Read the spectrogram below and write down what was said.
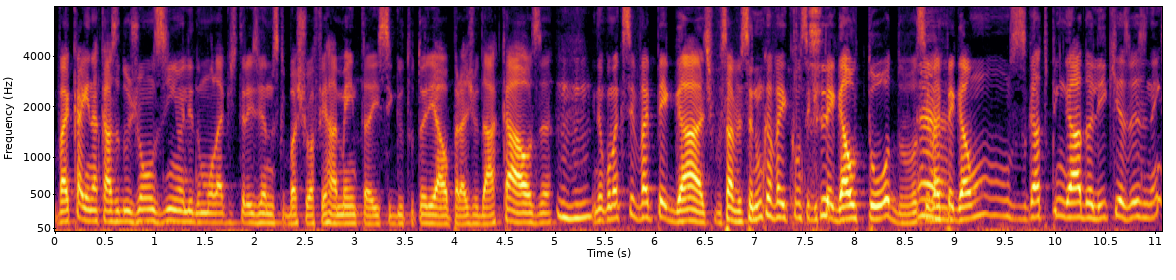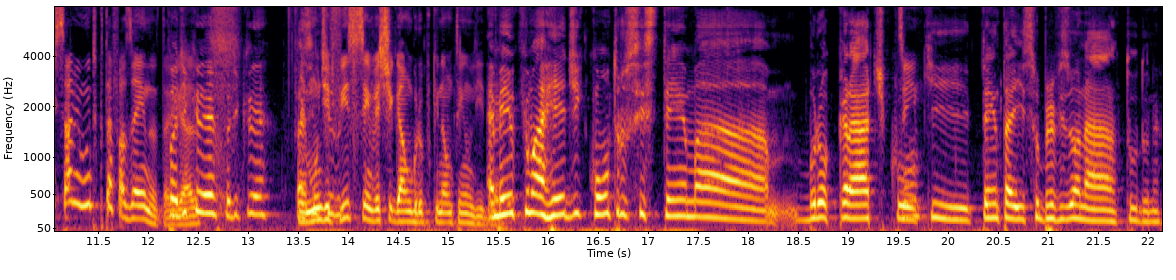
vai cair na casa do Joãozinho ali, do moleque de 13 anos que baixou a ferramenta e seguiu o tutorial pra ajudar a causa. Então, como é que você vai pegar? Tipo, sabe, você nunca vai conseguir Se- pegar o todo. Você É. vai pegar uns gato pingado ali que às vezes nem sabem muito o que tá fazendo, tá Pode ligado? crer, pode crer. É Faz muito sentido. difícil você investigar um grupo que não tem um líder. É meio que uma rede contra o sistema burocrático Sim. que tenta aí supervisionar tudo, né?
